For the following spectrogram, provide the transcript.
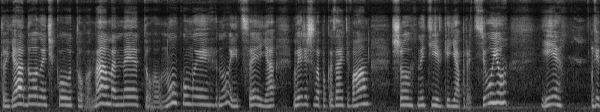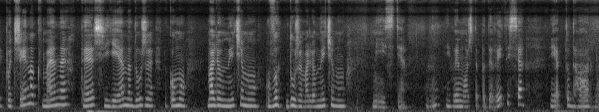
То я донечку, то вона мене, то онуку ми. Ну і це я вирішила показати вам, що не тільки я працюю, і відпочинок в мене теж є на дуже такому мальовничому, в дуже мальовничому місті. Ну, І ви можете подивитися, як тут гарно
